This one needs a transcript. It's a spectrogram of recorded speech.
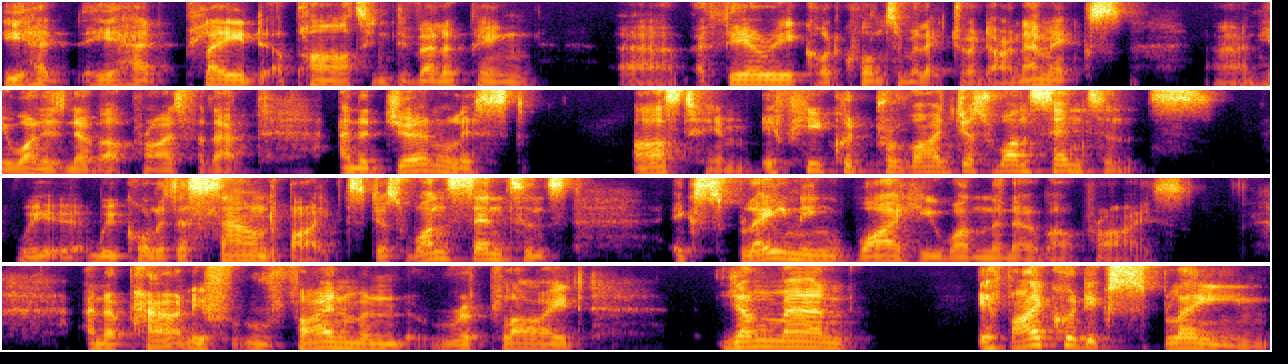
he had he had played a part in developing uh, a theory called quantum electrodynamics. And he won his Nobel Prize for that. And a journalist asked him if he could provide just one sentence. We, we call it a sound bite, just one sentence explaining why he won the Nobel Prize. And apparently, Feynman replied, Young man, if I could explain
